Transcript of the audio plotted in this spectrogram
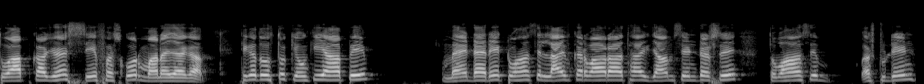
तो आपका जो है सेफ़ स्कोर माना जाएगा। ठीक है दोस्तों, क्योंकि यहाँ पे मैं डायरेक्ट वहाँ से लाइव करवा रहा था एग्ज़ाम सेंटर से तो वहाँ से स्टूडेंट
